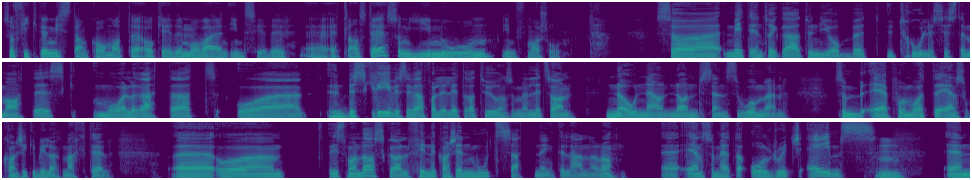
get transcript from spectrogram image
Så fikk de en mistanke om at eh, ok, det må Mm. være en innsider eh, et eller annet sted som gir noen informasjon. Så eh, mitt inntrykk er at hun jobbet utrolig systematisk, målrettet, og eh, hun beskrives i hvert fall i litteraturen som en litt sånn no no nonsense woman, som er på en måte en som kanskje ikke blir lagt merke til. Eh, og hvis man da skal finne kanskje en motsetning til henne, da, en som heter Aldrich Ames, en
